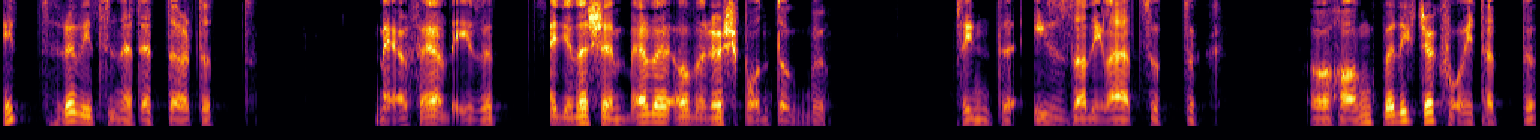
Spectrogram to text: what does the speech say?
Itt rövid szünetet tartott. Mel felnézett, egyenesen bele a vörös pontokba. Szinte izzani látszottak. a hang pedig csak folytatta.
